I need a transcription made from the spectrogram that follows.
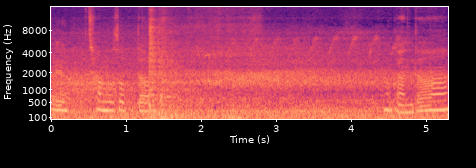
아유, 참 무섭다. 간다.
